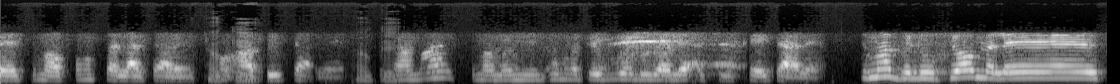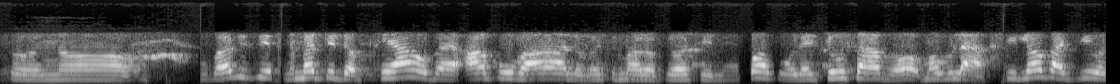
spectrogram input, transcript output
လည်းဒီမှာဖုန်းဆက်လာကြတယ်ဖုန်းအားပေးကြတယ်ဒါမှဒီမှာမမြင်ဘူးမတွေ့ဘူးတဲ့လူတွေလည်းအကျိုးထဲကြတယ်ဒီမှာဘယ်လိုပြောမလဲဆိုတော့ဘာဖြစ်ဖြစ်နံပါတ်1တော့ဖះကိုပဲအားကိုပါလို့ပဲကျွန်မတို့ပြောချင်တယ်ကိုယ့်ကိုလည်းစူးစမ်းဖို့မဟုတ်ဘူးလားဒီလောကကြီးကို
